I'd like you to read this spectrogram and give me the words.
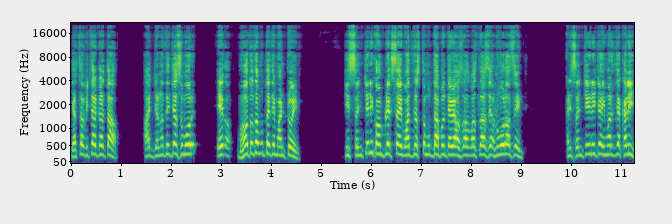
याचा विचार करता आज जनतेच्या समोर एक महत्त्वाचा मुद्दा ते मांडतोय की संचयनी कॉम्प्लेक्सचा एक वादग्रस्त मुद्दा आपण त्यावेळी वाचला असेल अनुभवला असेल. आणि संचयनीच्या इमारतीच्या खाली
